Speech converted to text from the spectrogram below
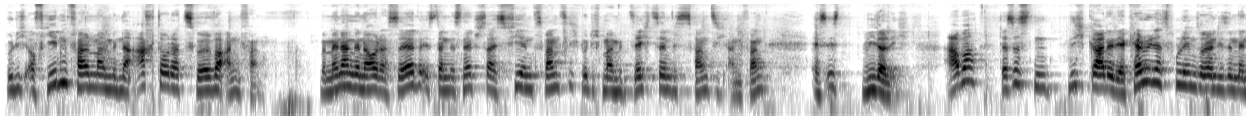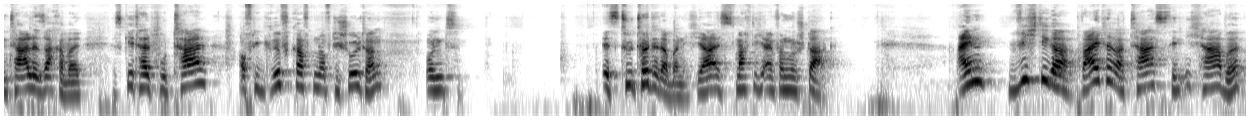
würde ich auf jeden Fall mal mit einer 8er oder 12er anfangen. Bei Männern genau dasselbe, ist deine Snatch Size 24, würde ich mal mit 16 bis 20 anfangen. Es ist widerlich. Aber das ist nicht gerade der Carry das Problem, sondern diese mentale Sache, weil es geht halt brutal auf die Griffkraft und auf die Schultern und es tötet aber nicht, ja, es macht dich einfach nur stark. Ein wichtiger weiterer Task, den ich habe,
